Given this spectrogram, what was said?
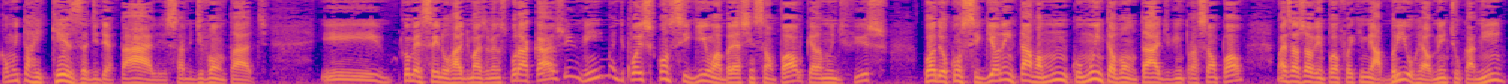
com muita riqueza de detalhes, sabe, de vontade. E comecei no rádio mais ou menos por acaso e vim, mas depois consegui uma brecha em São Paulo, que era muito difícil. Quando eu consegui, eu nem estava com muita vontade de vir para São Paulo, mas a Jovem Pan foi que me abriu realmente o caminho,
